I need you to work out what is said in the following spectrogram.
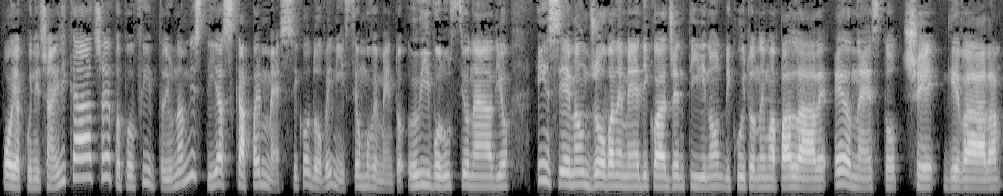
poi a 15 anni di carcere, poi approfitta di un'amnistia, scappa in Messico dove inizia un movimento rivoluzionario insieme a un giovane medico argentino di cui torneremo a parlare, Ernesto Che Guevara.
